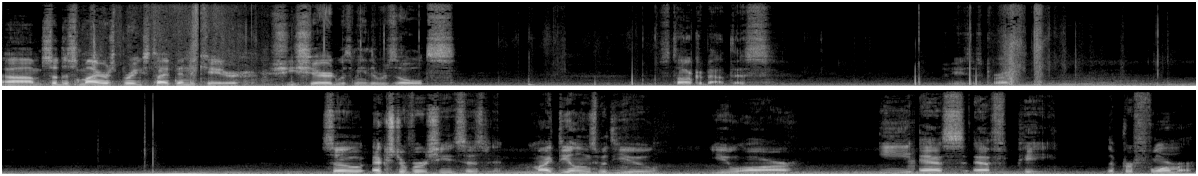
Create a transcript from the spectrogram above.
um, so this myers-briggs type indicator she shared with me the results Let's talk about this. Jesus Christ. So, extrovert, she says, My dealings with you, you are ESFP, the performer,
